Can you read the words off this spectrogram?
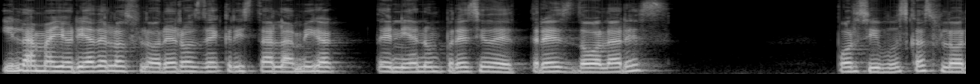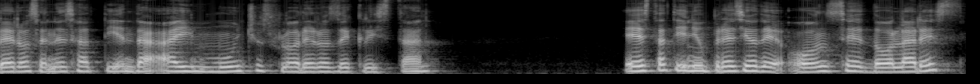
Y la mayoría de los floreros de cristal, amiga, tenían un precio de 3 dólares. Por si buscas floreros en esa tienda, hay muchos floreros de cristal. Esta tiene un precio de 11 dólares.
